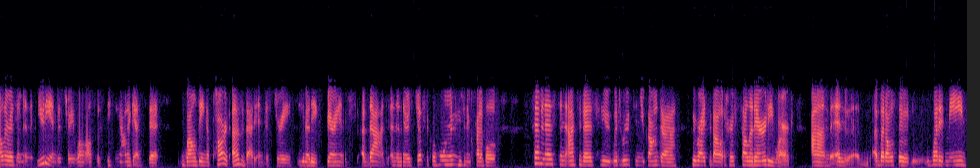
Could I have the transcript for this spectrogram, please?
colorism in the beauty industry while also speaking out against it while being a part of that industry, you know, the experience of that. And then there's Jessica Horn, who's an incredible feminist and activist who with roots in Uganda, who writes about her solidarity work. Um, and but also what it means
